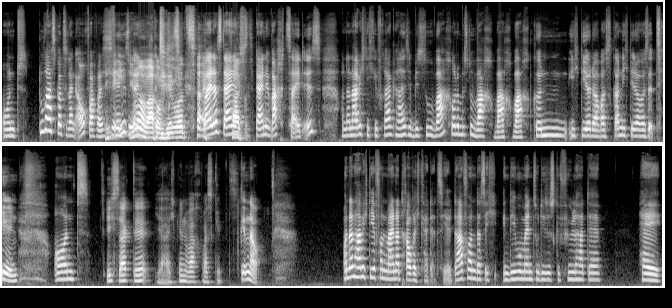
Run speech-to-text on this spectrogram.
Und du warst Gott sei Dank auch wach, weil es ich ist ja eh so immer dein- wach um die Uhrzeit. weil das deine, Fast. deine Wachzeit ist. Und dann habe ich dich gefragt, Heise, bist du wach oder bist du wach, wach, wach? Können ich dir da was, kann ich dir da was erzählen? Und Ich sagte, ja, ich bin wach, was gibt's? Genau. Und dann habe ich dir von meiner Traurigkeit erzählt. Davon, dass ich in dem Moment so dieses Gefühl hatte, hey,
